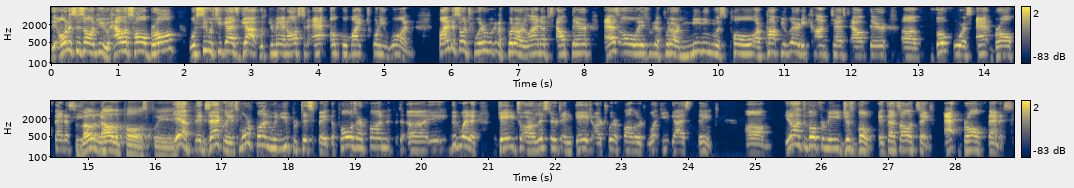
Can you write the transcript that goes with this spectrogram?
the onus is on you. Hallis Hall Brawl. We'll see what you guys got with your man Austin at Uncle Mike 21. Find us on Twitter. We're going to put our lineups out there. As always, we're going to put our meaningless poll, our popularity contest out there. Uh, vote for us at Brawl Fantasy. Vote in all the polls, please. Yeah, exactly. It's more fun when you participate. The polls are fun. Uh, good way to gauge our listeners and gauge our Twitter followers what you guys think. Um, you don't have to vote for me. Just vote. If that's all it takes. At Brawl Fantasy.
